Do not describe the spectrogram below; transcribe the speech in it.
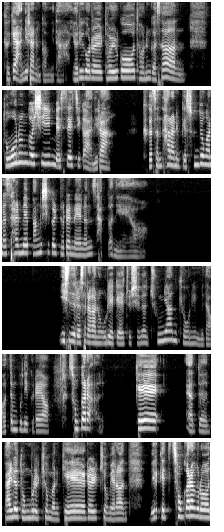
그게 아니라는 겁니다. 여리고를 돌고 도는 것은 도는 것이 메시지가 아니라 그것은 하나님께 순종하는 삶의 방식을 드러내는 사건이에요. 이 시대를 살아가는 우리에게 주시는 중요한 교훈입니다. 어떤 분이 그래요. 손가락 개 반려동물을 키우면 개를 키우면은 이렇게 손가락으로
